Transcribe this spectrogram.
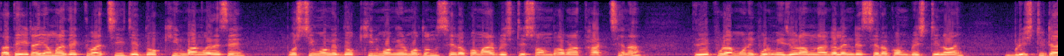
তাতে এটাই আমরা দেখতে পাচ্ছি যে দক্ষিণ বাংলাদেশে, পশ্চিমবঙ্গে দক্ষিণবঙ্গের মতন সেরকম আর বৃষ্টির সম্ভাবনা থাকছে না। ত্রিপুরা, মণিপুর, মিজোরাম, নাগাল্যান্ডে সেরকম বৃষ্টি নয়। বৃষ্টিটা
